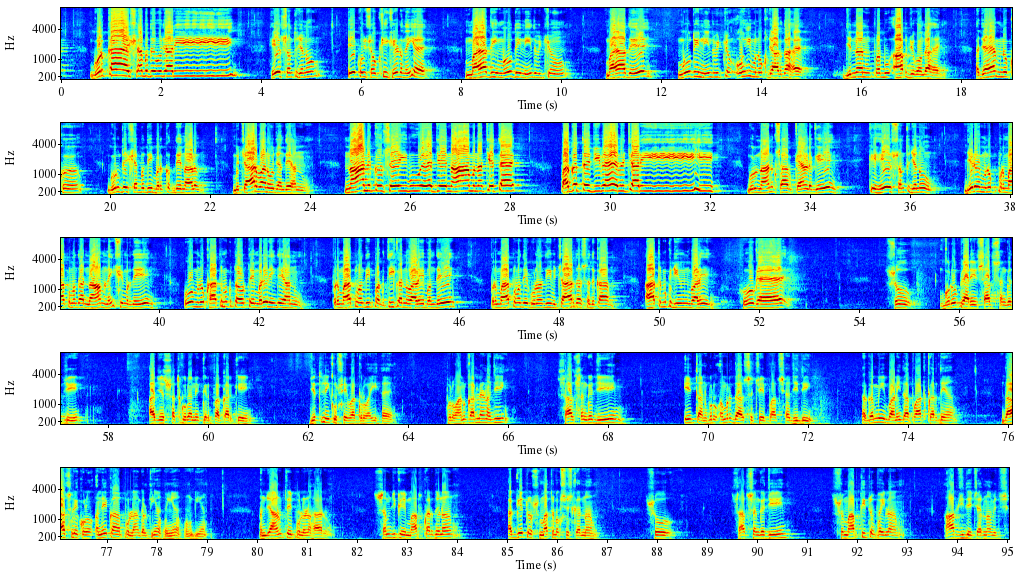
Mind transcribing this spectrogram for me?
ਗੁਰ ਕੈ ਸ਼ਬਦ ਬੁਜਾਰੀ हे ਸੰਤ ਜਨੋ, ਇਹ ਕੋਈ ਸੌਖੀ ਖੇਡ ਨਹੀਂ ਹੈ। ਮਾਇਆ ਦੀ ਮੋਹ ਦੀ ਨੀਂਦ ਵਿੱਚੋਂ, ਮਾਇਆ ਦੇ ਮੋਹ ਦੀ ਨੀਂਦ ਵਿੱਚੋਂ ਉਹੀ ਮਨੁੱਖ ਜਾਗਦਾ ਹੈ, ਜਿਨ੍ਹਾਂ ਨੂੰ ਪ੍ਰਭੂ ਆਪ ਜਗਾਉਂਦਾ ਹੈ। ਅਜਿਹੇ ਮਨੁੱਖ ਗੁਰੂ ਦੇ ਸ਼ਬਦ ਦੀ ਬਰਕਤ ਦੇ ਨਾਲ ਵਿਚਾਰਵਾਨ ਹੋ ਜਾਂਦੇ ਹਨ। ਨਾਨਕ ਸੇਈ ਮੂਏ ਜੇ ਨਾਮ ਨ ਚੇਤੈ, ਭਗਤ ਜੀਵੈ ਵਿਚਾਰੀ। ਗੁਰੂ ਨਾਨਕ ਸਾਹਿਬ ਕਹਿਣ ਲੱਗੇ ਕਿ हे ਸੰਤ ਜਨੋ, ਜਿਹੜੇ ਮਨੁੱਖ ਪਰਮਾਤਮਾ ਦਾ ਨਾਮ ਨਹੀਂ ਸਿਮਰਦੇ, ਉਹ ਮਨੁੱਖ ਆਤਮਿਕ ਤੌਰ ਤੇ ਮਰੇ ਰਹਿੰਦੇ ਹਨ। ਪਰਮਾਤਮਾ ਦੀ ਭਗਤੀ ਕਰਨ ਵਾਲੇ ਬੰਦੇ, ਪਰਮਾਤਮਾ ਦੇ ਗੁਣਾਂ ਦੀ ਵਿਚਾਰ ਦਾ ਸਦਕਾ ਆਤਮਿਕ ਜੀਵਨ ਵਾਲੇ ਹੋ ਗਏ। ਸੋ ਗੁਰੂ ਪਿਆਰੇ ਸਾਧ ਸੰਗਤ ਜੀ, ਅੱਜ ਸਤਿਗੁਰਾਂ ਨੇ ਕਿਰਪਾ ਕਰਕੇ ਜਿਤਨੀ ਕੁ ਸੇਵਾ ਕਰਵਾਈ ਹੈ, ਪ੍ਰਵਾਨ ਕਰ ਲੈਣਾ ਜੀ। ਸਾਧ ਸੰਗਤ ਜੀ, ਇਹ ਧੰਨ ਗੁਰੂ ਅਮਰਦਾਸ ਸੱਚੇ ਪਾਤਸ਼ਾਹ ਜੀ ਦੀ ਅਗੰਮੀ ਬਾਣੀ ਦਾ ਪਾਠ ਕਰਦੇ ਦਾਸ ਦੇ ਕੋਲੋਂ ਅਨੇਕਾਂ ਭੁੱਲਾਂ ਗਲਤੀਆਂ ਹੋਈਆਂ ਹੋਣਗੀਆਂ। ਅਣਜਾਣ ਤੇ ਭੁੱਲਣਹਾਰ ਸਮਝ ਕੇ ਮਾਫ ਕਰ ਦੇਣਾ। ਅੱਗੇ ਤੋਂ ਸਮਤ ਬਖਸ਼ਿਸ਼ ਕਰਨਾ। ਸੋ ਸਾਧ ਸੰਗਤ ਜੀ, ਸਮਾਪਤੀ ਤੋਂ ਪਹਿਲਾਂ ਆਪ ਜੀ ਦੇ ਚਰਨਾਂ ਵਿੱਚ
